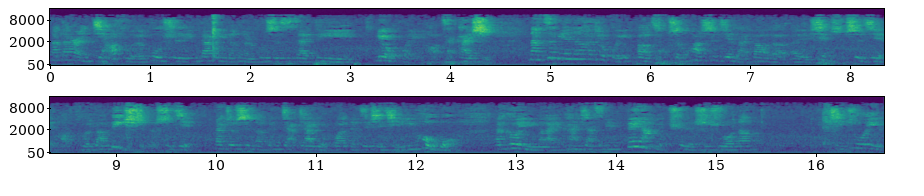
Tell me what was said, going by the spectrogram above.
那当然贾府的故事，林黛玉等等的故事是在第六回哈才开始。那这边呢，他就回呃从神话世界来到了诶现实世界哈，回到历史的世界，那就是呢跟贾家有关的这些前因后果。那各位你们来看一下，这边非常有趣的是说呢。请注意，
